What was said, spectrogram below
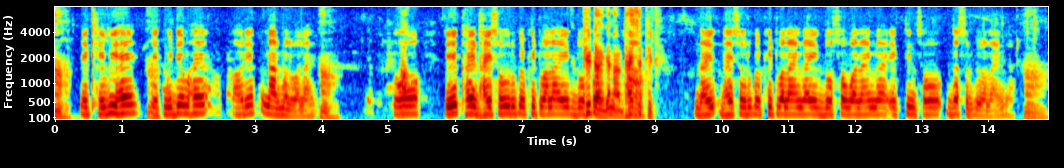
हाँ हाँ। एक हेवी है हाँ। एक मीडियम है और एक नॉर्मल वाला हाँ। तो एक है ढाई सौ रुपये फीट वाला एक दो फीट आएगा ना ढाई सौ हाँ। फीट। ढाई ढाई सौ रुपये फीट वाला आएगा एक दो सौ वाला आएगा एक तीन सौ दस रुपये वाला आएगा। हाँ।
